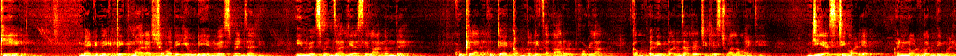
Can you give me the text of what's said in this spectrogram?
की मॅग्नेटिक महाराष्ट्रामध्ये एवढी इन्व्हेस्टमेंट झाली. इन्व्हेस्टमेंट झाली असेल आनंद आहे. कुठला कुठे कंपनीचा नारळ फोडला? कंपनी बंद झाल्याची लिस्ट मला माहिती आहे. जी एस टीमुळे आणि नोटबंदीमुळे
